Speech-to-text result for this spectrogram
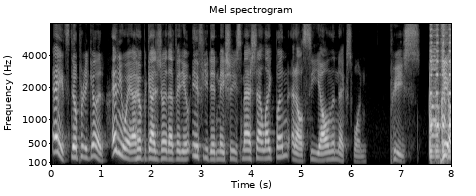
hey, it's still pretty good. Anyway, I hope you guys enjoyed that video. If you did, make sure you smash that like button and I'll see y'all in the next one. Peace. Yeah.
